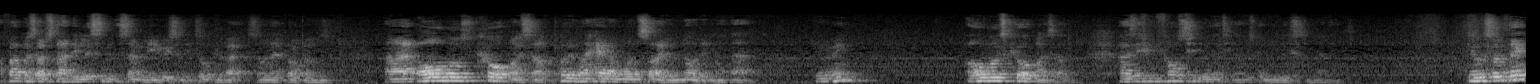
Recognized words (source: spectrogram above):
I found myself standing listening to somebody recently talking about some of their problems. And I almost caught myself putting my head on one side and nodding like that. Do you know what I mean? Almost caught myself. As if in false humility I was going to be listening at it. You know something?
